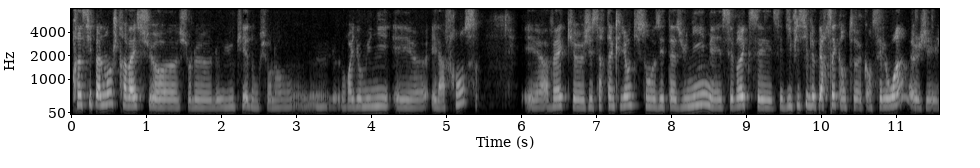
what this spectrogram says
principalement, je travaille sur, sur le, UK, donc sur le, Royaume-Uni et, et, la France. Et avec, j'ai certains clients qui sont aux États-Unis, mais c'est vrai que c'est difficile de percer quand, quand c'est loin. J'ai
